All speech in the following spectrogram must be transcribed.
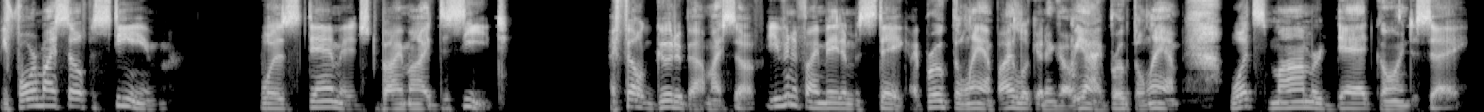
Before my self esteem was damaged by my deceit, I felt good about myself. Even if I made a mistake, I broke the lamp, I look at it and go, Yeah, I broke the lamp. What's mom or dad going to say?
